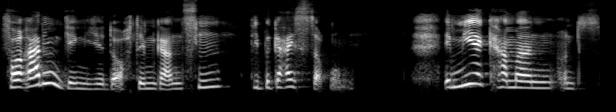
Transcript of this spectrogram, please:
Voran ging jedoch dem Ganzen die Begeisterung. In mir kann man und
